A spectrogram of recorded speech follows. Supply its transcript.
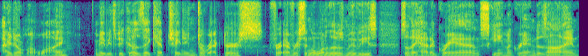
I don't know why. Maybe it's because they kept changing directors for every single one of those movies. So they had a grand scheme, a grand design,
